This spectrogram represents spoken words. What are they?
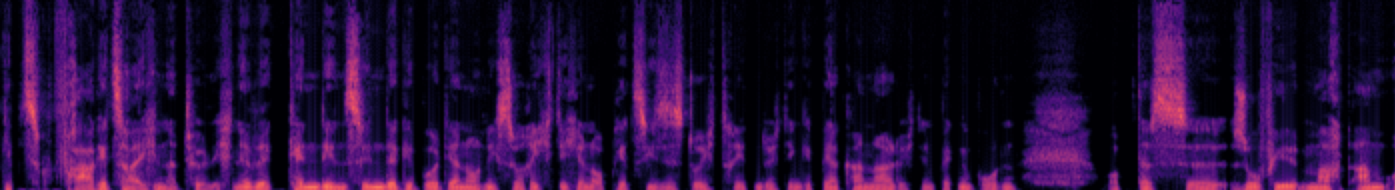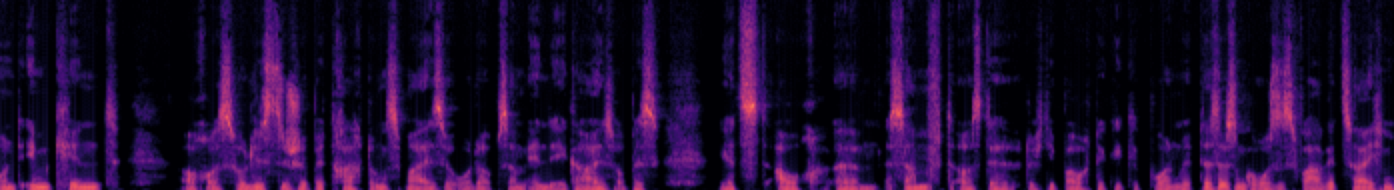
gibt's Fragezeichen natürlich. Ne? Wir kennen den Sinn der Geburt ja noch nicht so richtig und ob jetzt dieses Durchtreten durch den Gebärkanal, durch den Beckenboden, ob das äh, so viel macht am und im Kind, auch aus holistischer Betrachtungsweise oder ob es am Ende egal ist, ob es jetzt auch ähm, sanft aus der durch die Bauchdecke geboren wird. Das ist ein großes Fragezeichen.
